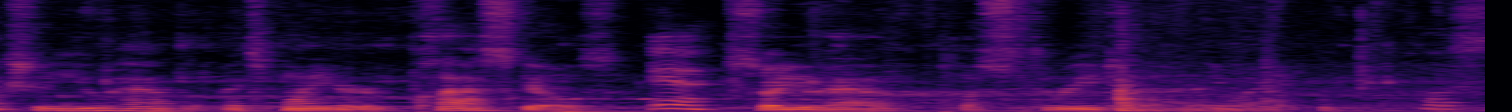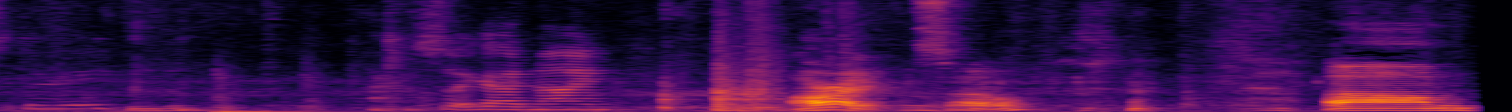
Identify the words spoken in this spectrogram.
Actually, you have it's one of your class skills, Yeah, so you have plus three to that anyway. plus 3 Mhm. So I got nine. All right. So, um,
